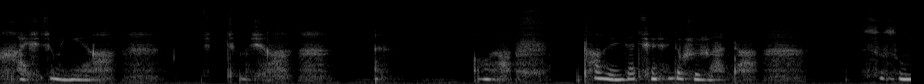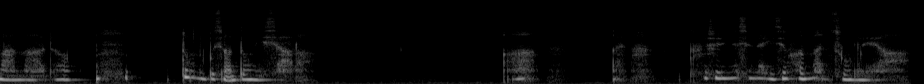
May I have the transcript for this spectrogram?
还是这么硬啊，这么热。哦哟，烫的人家全身都是软的。酥酥麻麻的，动都不想动一下了。啊！可是人家现在已经很满足了呀，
